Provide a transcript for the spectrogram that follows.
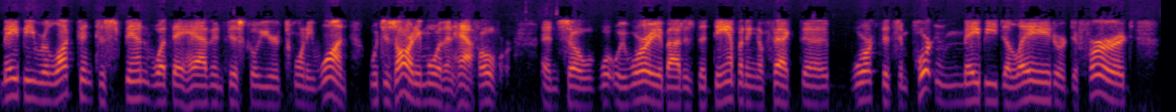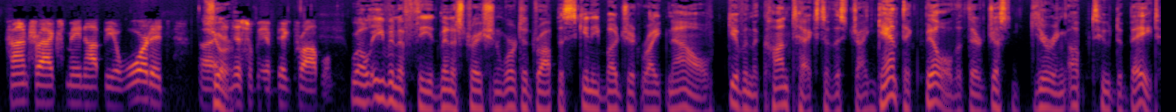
may be reluctant to spend what they have in fiscal year 21, which is already more than half over. And so what we worry about is the dampening effect. Uh, work that's important may be delayed or deferred. Contracts may not be awarded. Uh, sure. And this will be a big problem. Well, even if the administration were to drop the skinny budget right now, given the context of this gigantic bill that they're just gearing up to debate,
